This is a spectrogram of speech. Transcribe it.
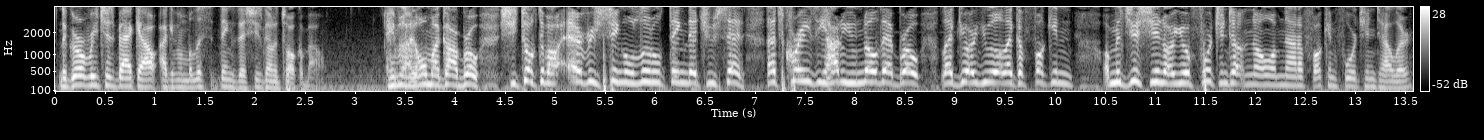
the girl reaches back out i give them a list of things that she's gonna talk about and be like, oh my God, bro, she talked about every single little thing that you said. That's crazy. How do you know that, bro? Like, are you like a fucking a magician? Are you a fortune teller? No, I'm not a fucking fortune teller.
